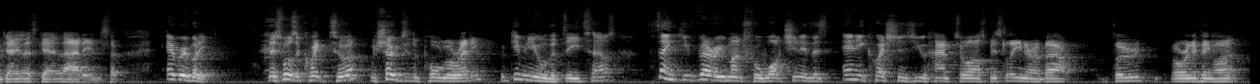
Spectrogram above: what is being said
okay, let's get that in. So, everybody, this was a quick tour. We showed you the pool already. We've given you all the details. Thank you very much for watching. If there's any questions you had to ask Miss Lena about food or anything like that,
